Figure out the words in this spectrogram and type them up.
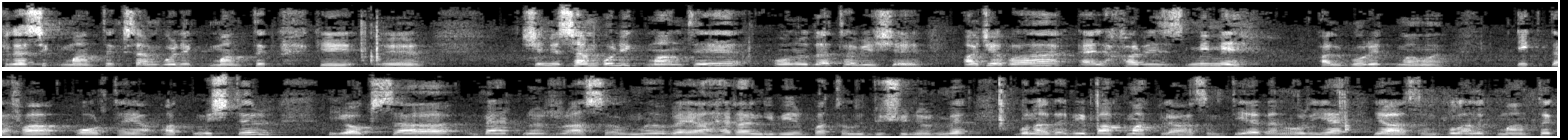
klasik mantık, sembolik mantık ki e, şimdi sembolik mantığı onu da tabii şey acaba el harizmi mi algoritma mı ilk defa ortaya atmıştır yoksa Bertrand Russell mı veya herhangi bir batılı düşünür mü buna da bir bakmak lazım diye ben oraya yazdım. Bulanık mantık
